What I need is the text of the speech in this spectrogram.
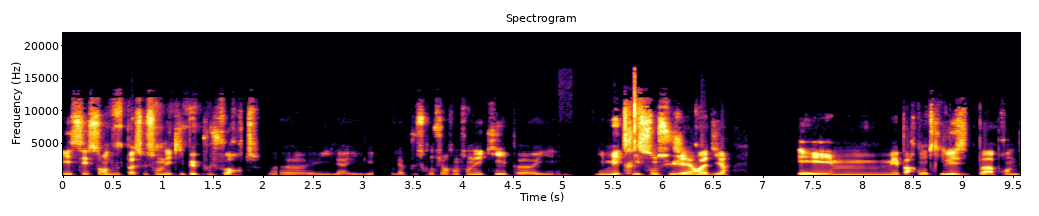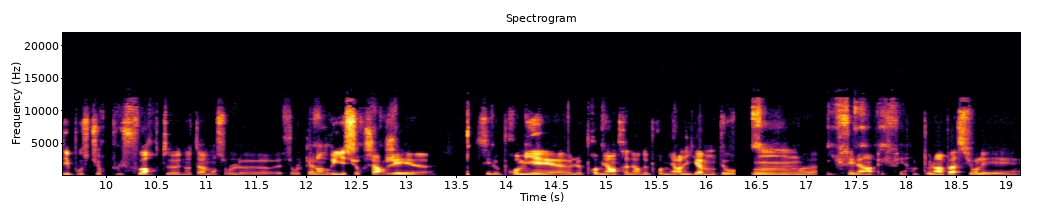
Et c'est sans doute parce que son équipe est plus forte. Euh, il, a, plus confiance en son équipe, il, maîtrise son sujet, on va dire. Et, mais par contre, il n'hésite pas à prendre des postures plus fortes, notamment sur le, calendrier surchargé. C'est le premier, le premier entraîneur de première ligue à monter au fond. Il fait, un peu l'impasse sur les,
